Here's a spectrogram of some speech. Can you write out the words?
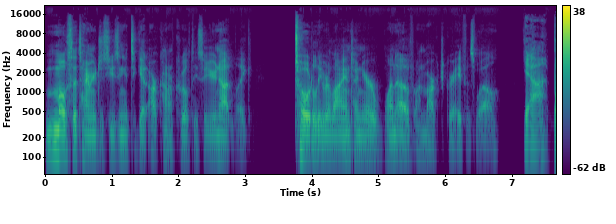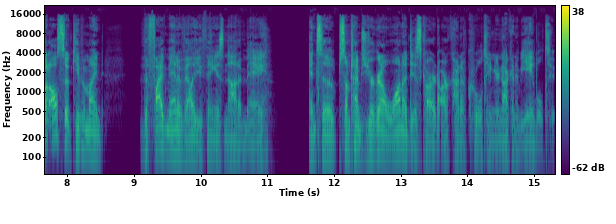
most of the time you're just using it to get Archon of Cruelty. So you're not like totally reliant on your one of Unmarked Grave as well. Yeah, but also keep in mind the five mana value thing is not a May, and so sometimes you're going to want to discard Archon of Cruelty, and you're not going to be able to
